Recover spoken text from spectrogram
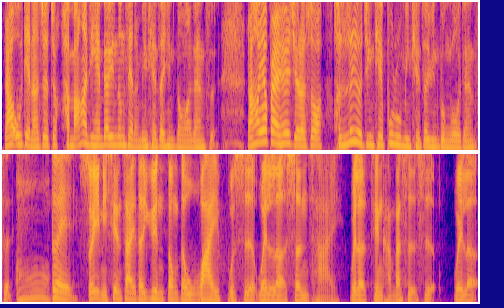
然后五点呢就就很忙啊，今天不要运动先了，明天再运动了这样子，然后要不然就会觉得说很累哦，今天不如明天再运动咯这样子。哦，对，所以你现在的运动的 why 不是为了身材，为了健康，但是是为了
